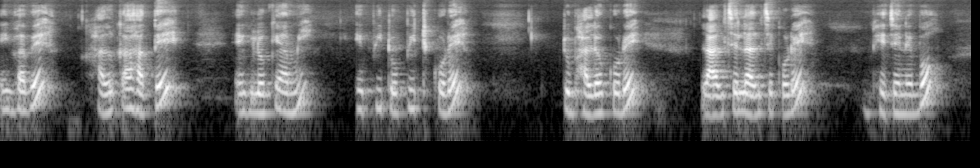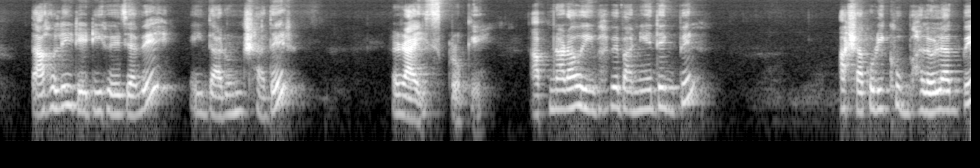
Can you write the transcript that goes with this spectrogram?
এইভাবে হালকা হাতে এগুলোকে আমি এপিট ওপিট করে একটু ভালো করে লালচে লালচে করে ভেজে নেব। তাহলেই রেডি হয়ে যাবে এই দারুণ স্বাদের রাইস ক্রোকে আপনারাও এইভাবে বানিয়ে দেখবেন। আশা করি খুব ভালো লাগবে।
